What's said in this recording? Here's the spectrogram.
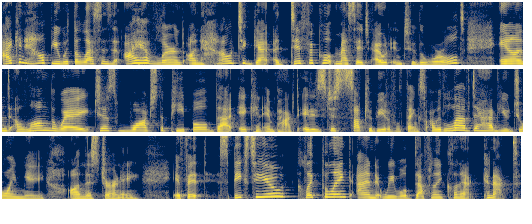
I can help you with the lessons that I have learned on how to get a difficult message out into the world. And along the way, just watch the people that it can impact. It is just such a beautiful thing. So I would love to have you join me on this journey. If it speaks to you, click the link and we will definitely connect. Connect.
